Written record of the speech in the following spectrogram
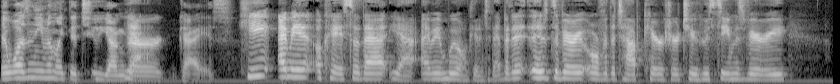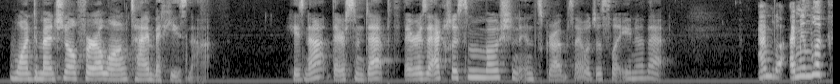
It wasn't even like the two younger guys. He, I mean, okay, so that, yeah, I mean, we won't get into that, but it, it's a very over the top character too, who seems very one dimensional for a long time, but he's not. He's not. There's some depth. There is actually some emotion in Scrubs. I will just let you know that. I'm. I mean, look.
